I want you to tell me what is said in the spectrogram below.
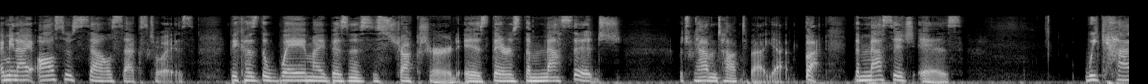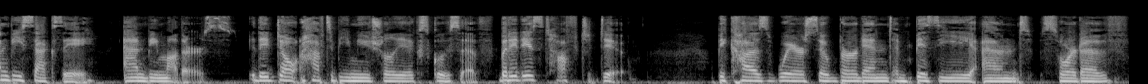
I mean, I also sell sex toys because the way my business is structured is there's the message, which we haven't talked about yet, but the message is we can be sexy and be mothers. They don't have to be mutually exclusive, but it is tough to do because we're so burdened and busy and sort of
